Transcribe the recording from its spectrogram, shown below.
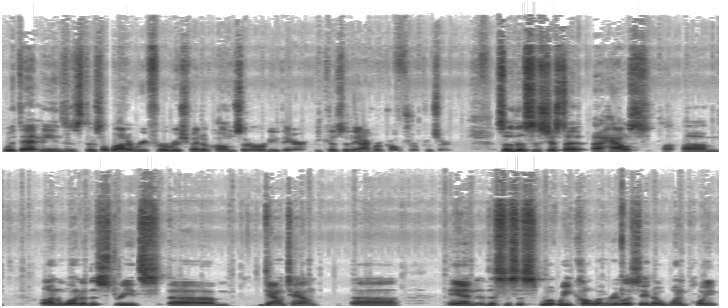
What that means is there's a lot of refurbishment of homes that are already there because of the agricultural preserve. So this is just a, a house um, on one of the streets um, downtown uh, and this is a, what we call in real estate a one point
